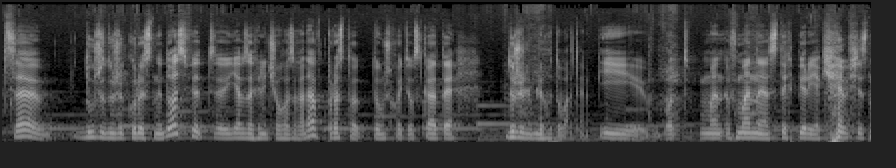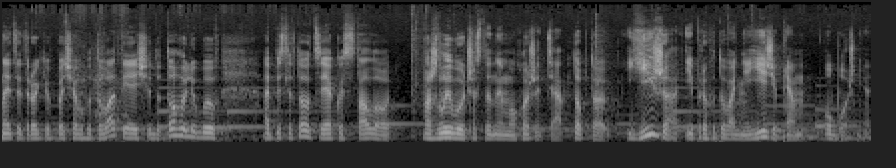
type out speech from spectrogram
це дуже-дуже корисний досвід. Я взагалі чого згадав, просто тому що хотів сказати, дуже люблю готувати. І от в мене з тих пір, як я в 16 років почав готувати, я ще до того любив. А після того це якось стало важливою частиною мого життя. Тобто їжа і приготування їжі прям обожнюю.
